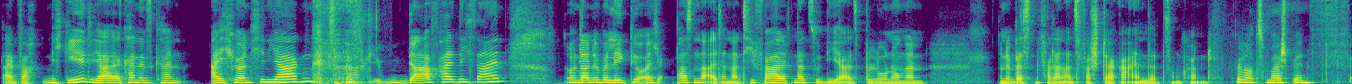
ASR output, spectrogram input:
einfach nicht geht. Ja, er kann jetzt kein Eichhörnchen jagen. Das darf halt nicht sein. Und dann überlegt ihr euch passende Alternativverhalten dazu, die ihr als Belohnungen und im besten Fall dann als Verstärker einsetzen könnt. Genau, zum Beispiel ein F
